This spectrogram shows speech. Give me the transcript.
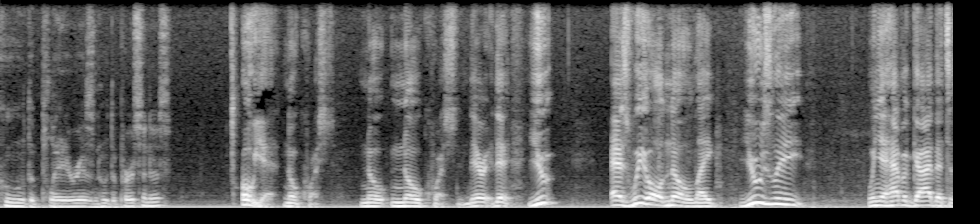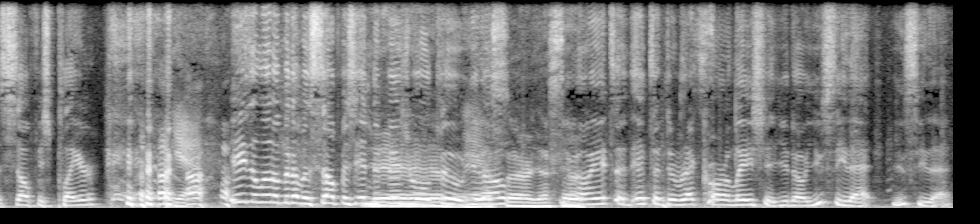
who the player is and who the person is? Oh yeah, no question. No no question. There there you as we all know, like usually when you have a guy that's a selfish player, Yeah. he's a little bit of a selfish individual Yeah, too, you know, yes, know. sir, yes, sir. You know, it's a it's a direct correlation, you know. You see that. You see that.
